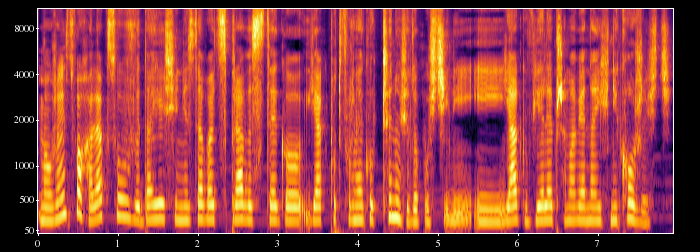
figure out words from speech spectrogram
małżeństwo Halaksów wydaje się nie zdawać sprawy z tego, jak potwornego czynu się dopuścili i jak wiele przemawia na ich niekorzyść.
